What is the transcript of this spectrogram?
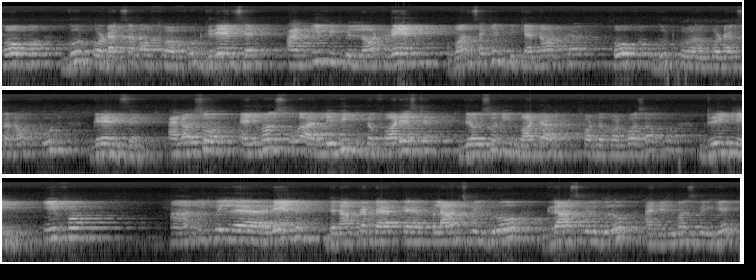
hope good production of food grains and if it will not rain, once again we cannot hope good production of food grains. And also animals who are living in the forest, they also need water for the purpose of drinking. If uh, it will uh, rain. Then after that uh, plants will grow grass will grow and animals will get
